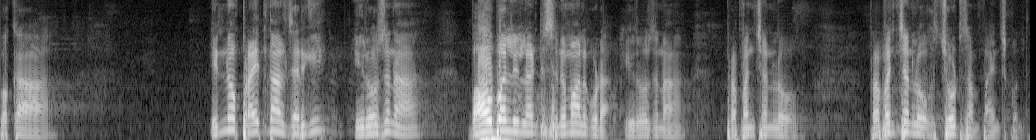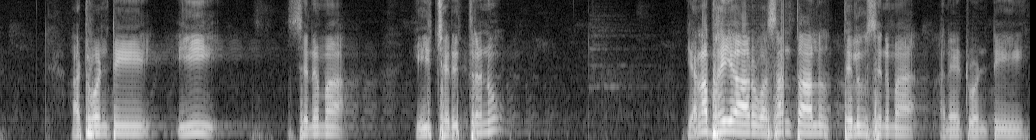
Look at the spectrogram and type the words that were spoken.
ఒక ఎన్నో ప్రయత్నాలు జరిగి ఈ రోజున బాహుబలి లాంటి సినిమాలు కూడా ఈ రోజున ప్రపంచంలో ప్రపంచంలో ఒక చోటు సంపాదించుకుంది. అటువంటి ఈ సినిమా ఈ చరిత్రను ఎనభై ఆరు వసంతాలు తెలుగు సినిమా అనేటువంటి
